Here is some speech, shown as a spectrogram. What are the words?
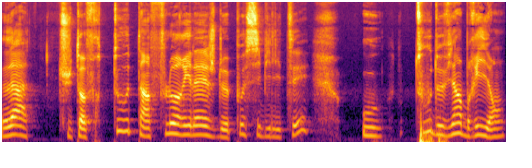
là, tu t'offres tout un florilège de possibilités où tout devient brillant.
